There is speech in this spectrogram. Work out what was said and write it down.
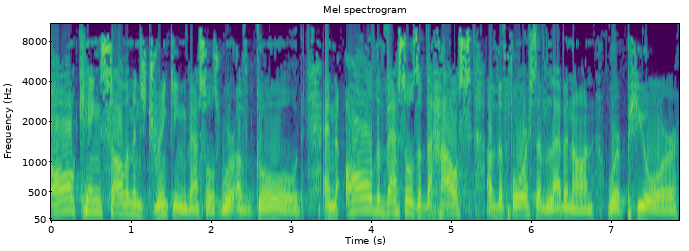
All King Solomon's drinking vessels were of gold, and all the vessels of the house of the forest of Lebanon were pure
